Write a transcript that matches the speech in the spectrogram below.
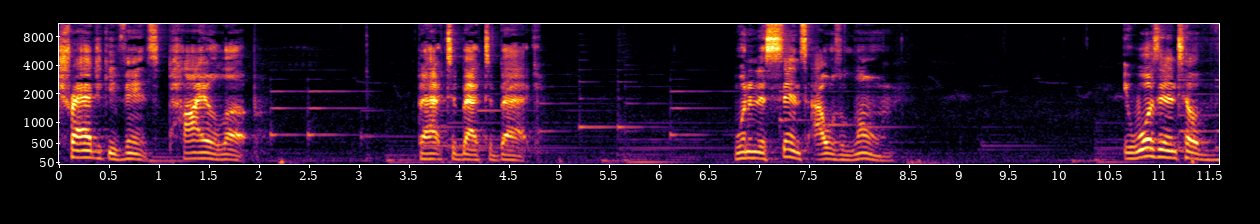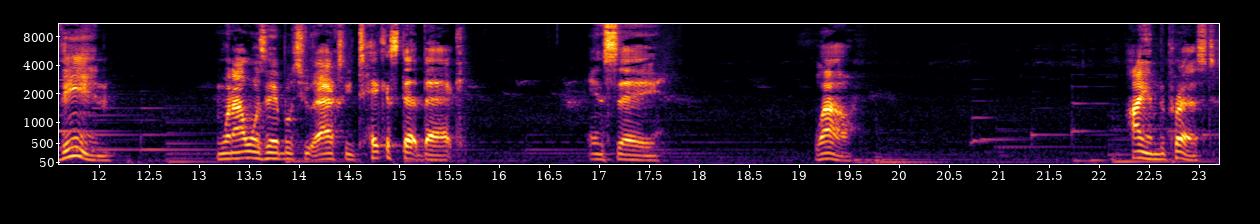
tragic events pile up back to back to back. When, in a sense, I was alone. It wasn't until then when I was able to actually take a step back and say, wow, I am depressed.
